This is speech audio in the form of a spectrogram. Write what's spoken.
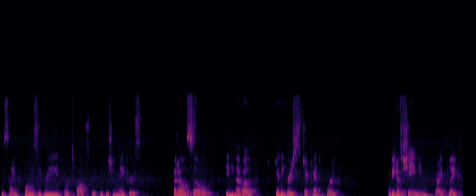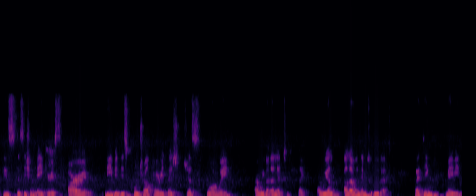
design policy brief or talks with decision makers, but also thinking about Jennifer's Jacquet work a bit of shaming, right? Like these decision makers are leaving this cultural heritage just go away. Are we gonna let, like, are we allowing them to do that? So I think maybe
